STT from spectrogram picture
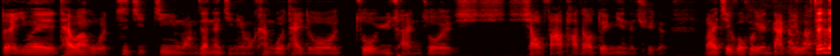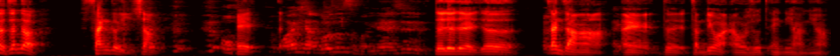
对，因为台湾我自己经营网站那几年，我看过太多坐渔船、坐小筏跑到对面的去的，我还接过会员打给我，真的真的三个以上。哎，我还想说是什么，原来是对对对，这 站长啊，哎，对，怎么定啊？我说，哎，你好，你好，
